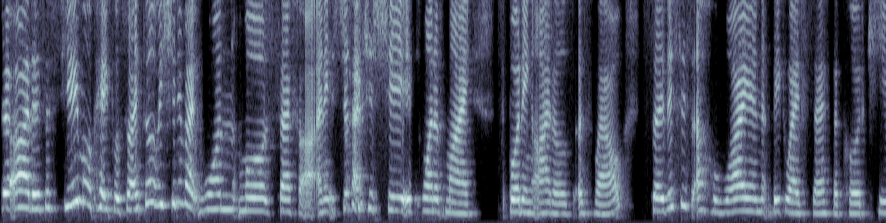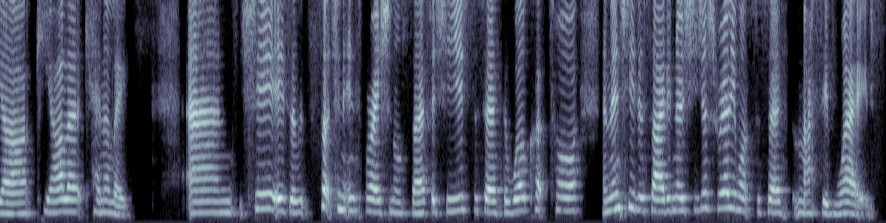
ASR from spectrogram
There are. There's a few more people. So I thought we should invite one more surfer. And it's just okay. because she is one of my sporting idols as well. So this is a Hawaiian big wave surfer called Kia, Keala Kennelly. And she is a, such an inspirational surfer. She used to surf the World Cup Tour. And then she decided, no, she just really wants to surf massive waves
